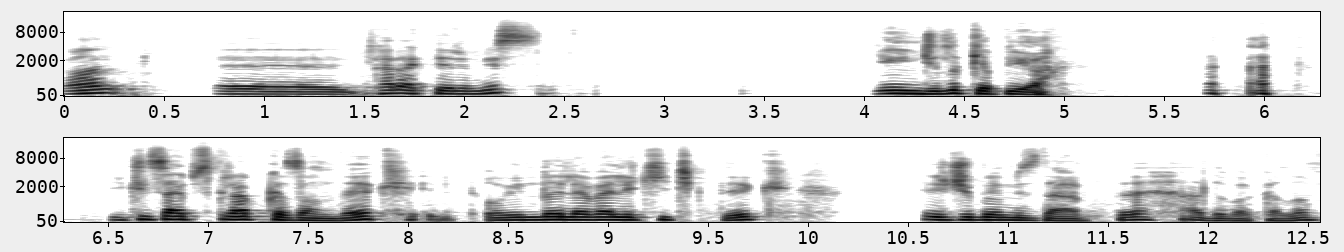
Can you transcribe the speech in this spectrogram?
Şu an ee, karakterimiz yayıncılık yapıyor. İki subscribe kazandık. Oyunda level 2 çıktık. Tecrübemiz de arttı. Hadi bakalım.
